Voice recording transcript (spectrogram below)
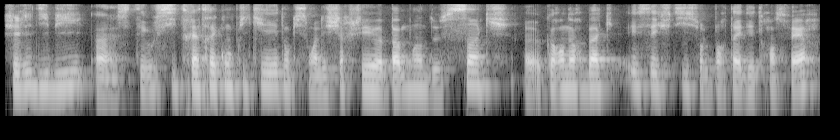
Chez les DB, c'était aussi très très compliqué, donc ils sont allés chercher pas moins de 5 cornerbacks et safety sur le portail des transferts.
